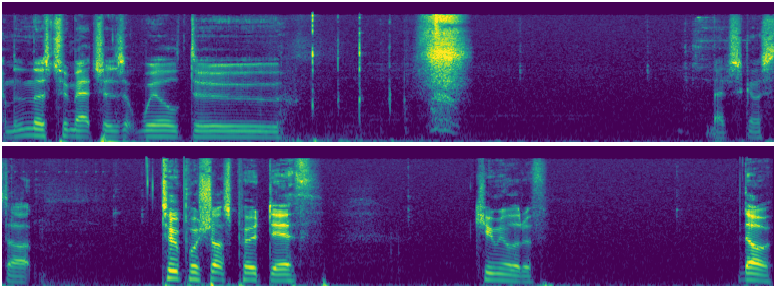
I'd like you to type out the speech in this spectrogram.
And within those two matches, we'll do... Match is going to start. Two push-ups per death. Cumulative. No,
